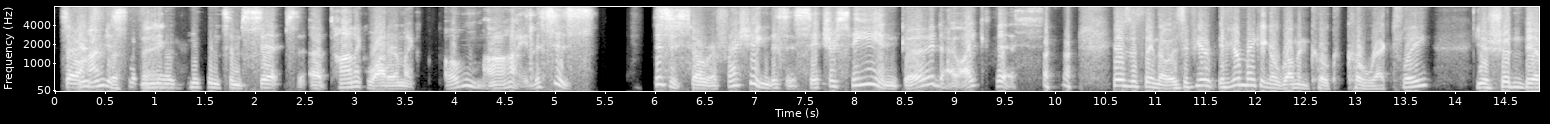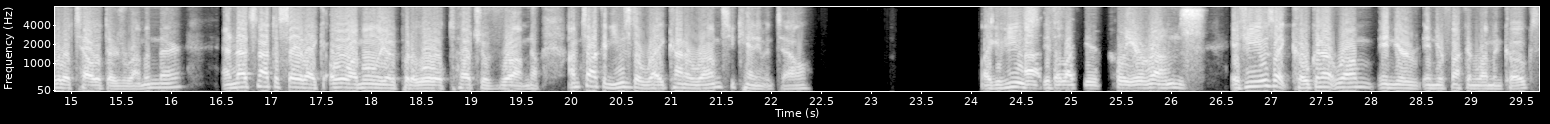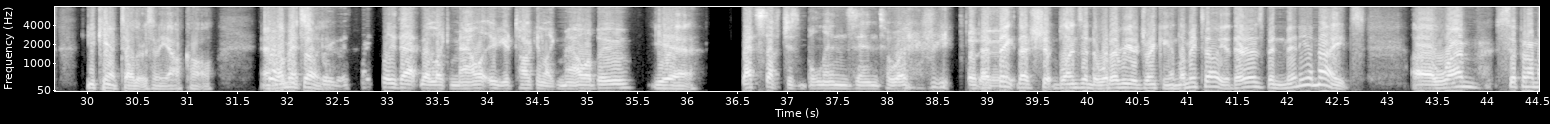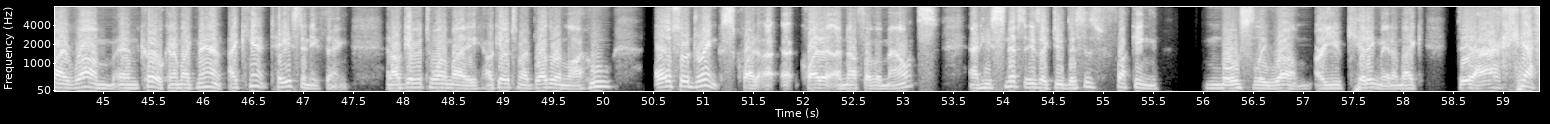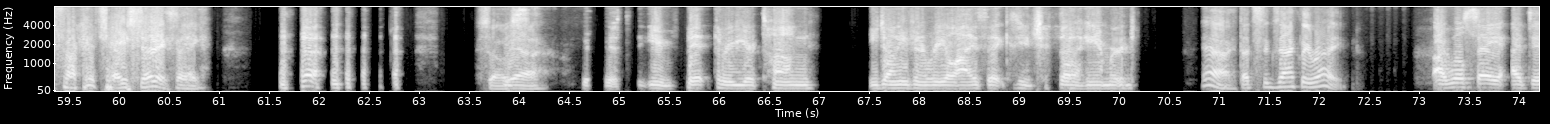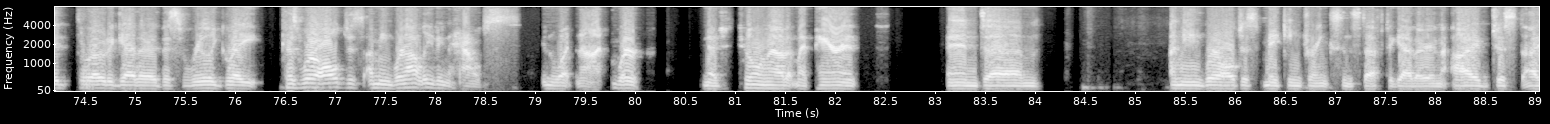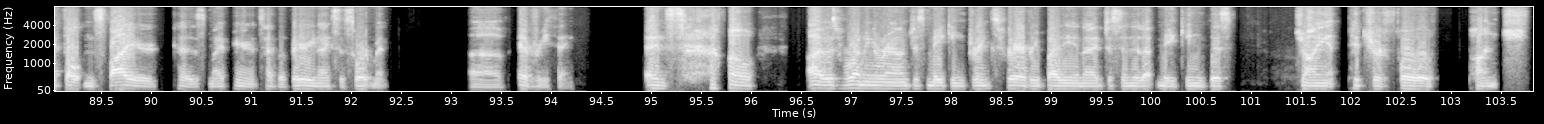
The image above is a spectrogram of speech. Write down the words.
So Here's I'm just the sitting there taking some sips of tonic water. I'm like, oh my, this is this is so refreshing. This is citrusy and good. I like this. Here's the thing, though: is if you're if you're making a rum and coke correctly, you shouldn't be able to tell that there's rum in there. And that's not to say like, oh, I'm only going to put a little touch of rum. No, I'm talking use the right kind of rums. You can't even tell. Like if you use Uh, if so like your clear rums. if you use like coconut rum in your in your fucking rum and cokes, you can't tell there's any alcohol. And Oh, let me tell you, true. especially that, but like Mal, you're talking like Malibu. yeah, That stuff just blends into whatever you put. I in. think that shit blends into whatever you're drinking. And let me tell you, there has been many a nights uh, where I'm sipping on my rum and coke, and I'm like, man, I can't taste anything. And I'll give it to one of my, I'll give it to my brother-in-law who also drinks quite a, quite a, enough of amounts, and he sniffs it. He's like, dude, this is fucking mostly rum. Are you kidding me? And I'm like, dude, I can't fucking taste anything. so yeah, you bit through your tongue. You don't even realize it because you're just so hammered. yeah, that's exactly right. I will say I did throw together this really great because we're all just I mean we're not leaving the house and whatnot. We're you know just chilling out at my parents and um, I mean we're all just making drinks and stuff together. And I just I felt inspired because my parents have a very nice assortment of everything. And so I was running around just making drinks for everybody and I just ended up making this giant pitcher full of punch.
